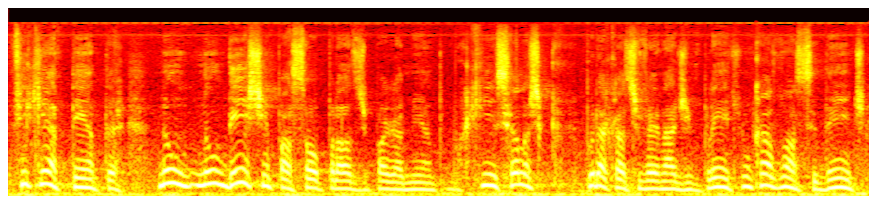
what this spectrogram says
fiquem atentas, não, não deixem passar o prazo de pagamento, porque se elas, por acaso, estiverem inadimplente, no caso de um acidente,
